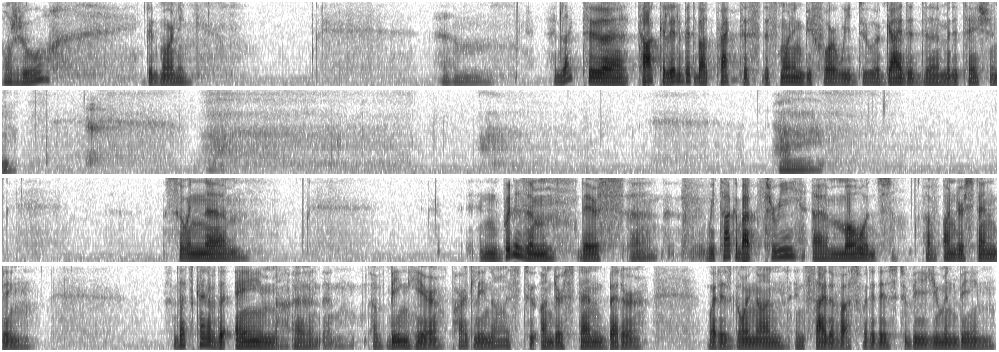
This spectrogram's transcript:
Bonjour, good morning. Um, I'd like to uh, talk a little bit about practice this morning before we do a guided uh, meditation. Um, so in um, in Buddhism, there's uh, we talk about three uh, modes of understanding. So that's kind of the aim uh, of being here. Partly, no, is to understand better what is going on inside of us, what it is to be a human being.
